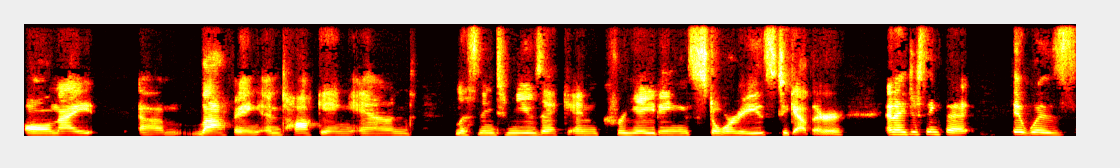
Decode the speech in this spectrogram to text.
all night um, laughing and talking and listening to music and creating stories together. And I just think that it was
